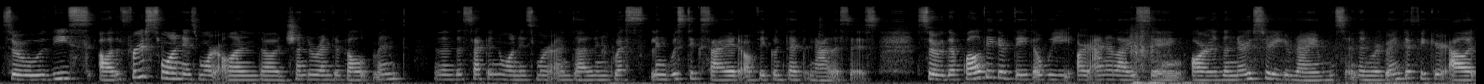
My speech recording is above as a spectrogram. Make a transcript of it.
So these, uh, the first one is more on the gender and development and then the second one is more on the linguist, linguistic side of the content analysis. So the qualitative data we are analyzing are the nursery rhymes, and then we're going to figure out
